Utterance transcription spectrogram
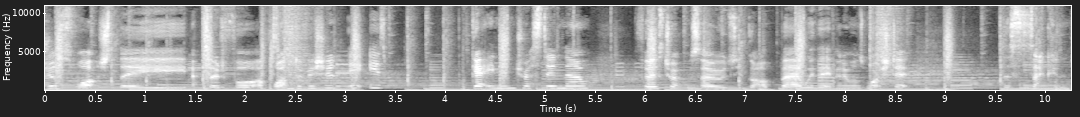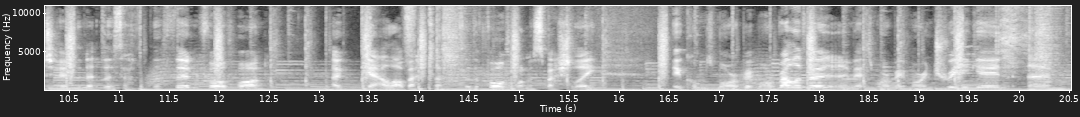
just watched the episode 4 of WandaVision. It is getting interesting now. First two episodes, you've got to bear with it if anyone's watched it. The second two, the, the, the third and fourth one uh, get a lot better. So the fourth one especially, it becomes more a bit more relevant and it gets more a bit more intriguing. Um,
